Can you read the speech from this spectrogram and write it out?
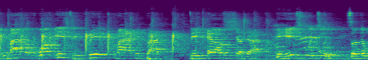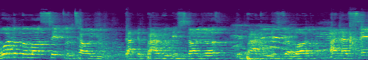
the man of war is the great man in battle, the El Shaddai. He is with you. So the word of the Lord said to tell you that the battle is not yours, the battle is the Lord. And I say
